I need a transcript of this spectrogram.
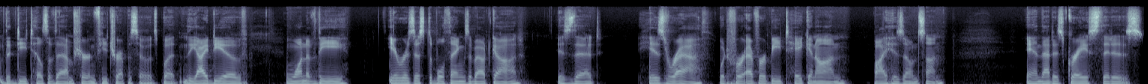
the details of that, I'm sure, in future episodes. But the idea of one of the irresistible things about God is that his wrath would forever be taken on by his own son. And that is grace that is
